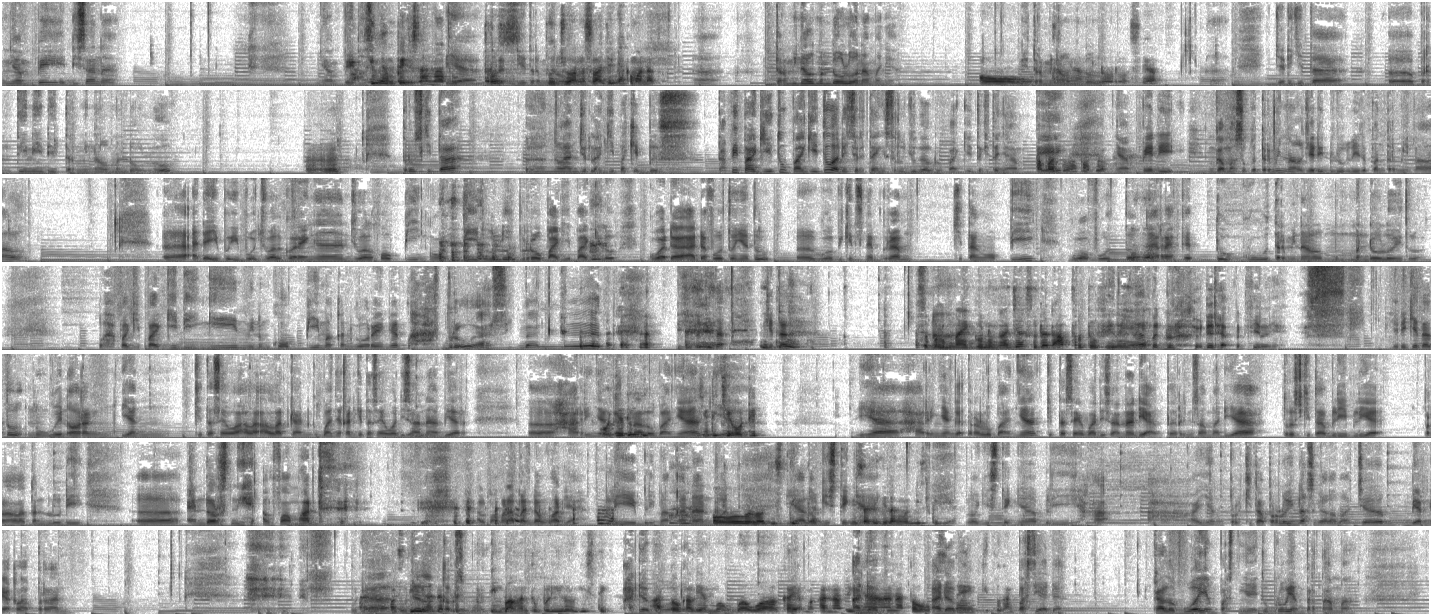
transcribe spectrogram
nyampe di sana nyampe di sana nyampe di sana tuh. Iya, Terus di terminal. tujuan selanjutnya ke mana tuh? Nah, terminal Mendolo namanya Oh, Di Terminal Mendolo. Mendolo, siap. Jadi kita eh, berhenti nih di terminal Mendolo, Mhm. terus kita eh, ngelanjut lagi pakai bus. Tapi pagi itu pagi itu ada cerita yang seru juga bro. Pagi itu kita nyampe, Apa tuh? Apa tuh? nyampe di nggak masuk ke terminal, jadi duduk di depan terminal. Eh, ada ibu-ibu jual gorengan, jual kopi, ngopi dulu bro pagi-pagi lo. Gua ada ada fotonya tuh, eh, gua bikin snapgram. Kita ngopi, gua foto ngarah ke Tugu terminal Mendolo itu loh. Wah pagi-pagi dingin, minum kopi, makan gorengan, wah bro asik banget. Di situ kita kita sebelum naik gunung aja sudah dapet tuh udah view-nya. ya? dapet bro, udah dapet feelnya. Jadi kita tuh nungguin orang yang kita sewa alat-alat kan, kebanyakan kita sewa di sana biar eh, harinya Oh, nggak jadi- terlalu banyak. Jadi Iya. COD Iya, harinya nggak terlalu banyak, kita sewa di sana, dianterin sama dia, terus kita beli-beli ya peralatan dulu di eh, endorse nih Alfamart. Alfamart apa Indomart ya? Beli beli makanan buat Oh, logistik. Ya? logistiknya. Bisa dibilang logistik ya. logistiknya, beli hak ah, yang per- kita perluin lah segala macem biar nggak kelaparan. udah, Pasti udah ada semua. pertimbangan tuh beli logistik. Ada bro, Atau ada. kalian mau bawa kayak makanan ringan Ada, bro. atau Ada, bro. snack gitu kan. pasti ada. Kalau gua yang pastinya itu bro yang pertama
